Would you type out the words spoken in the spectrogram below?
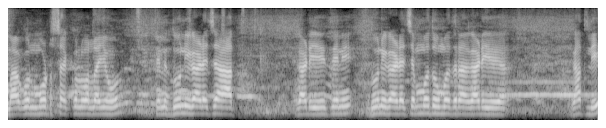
मागून मोटरसायकलवाला येऊन त्याने दोन्ही गाड्याच्या आत गाडी त्याने दोन्ही गाड्याच्या मधोमध गाडी घातली.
